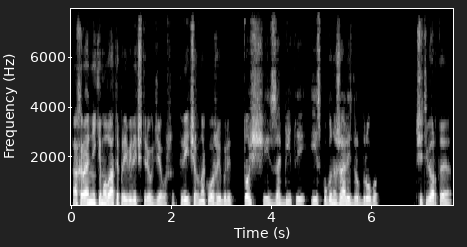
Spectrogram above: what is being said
Охранники Мулаты привели четырех девушек. Три чернокожие были тощие, забитые и испуганно жались друг к другу. Четвертая,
